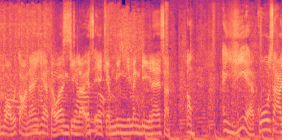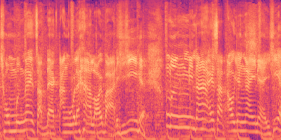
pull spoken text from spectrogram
กูบอกไว้ก่อนนะไอ้เฮียแต่ว่าจริงๆแล้ว SA Gaming นี่แม่งดีนะไอ้สัตว์ เอ้าไอ้เฮียกูอุตสาห์ชมมึงนะไอ้สัตว์แดกตังค์กูไปแล้ว500บาทไอ้เฮียมึงนี่นะไอ้สัตว์เอายังไงเนี่ยไอ้เฮีย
